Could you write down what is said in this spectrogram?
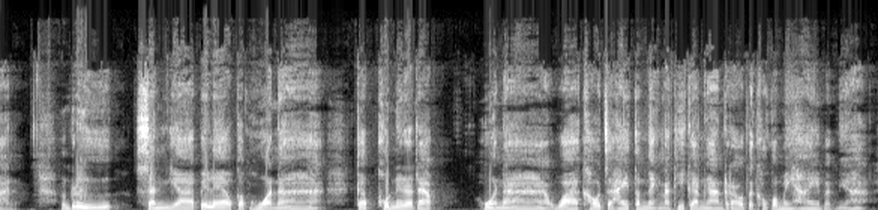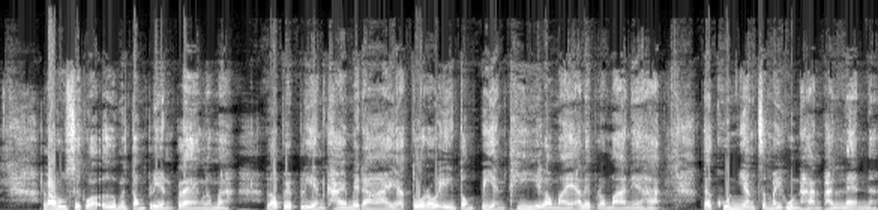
าร หรือสัญญาไปแล้วกับหัวหน้า กับคนในระดับหัวหน้าว่าเขาจะให้ตำแหน่งหน้าที่การงานเราแต่เขาก็ไม่ให้แบบนี้ค่ะเรารู้สึกว่าเออมันต้องเปลี่ยนแปลงแล้วมะเราไปเปลี่ยนใครไม่ได้อะตัวเราเองต้องเปลี่ยนที่เราไหมอะไรประมาณนี้ค่ะ แต่คุณยังจะไม่หุนหันพันแล่นนะ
